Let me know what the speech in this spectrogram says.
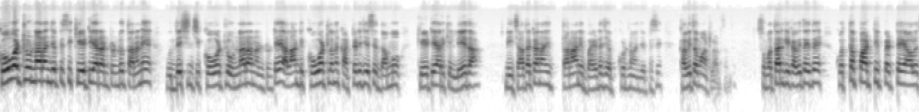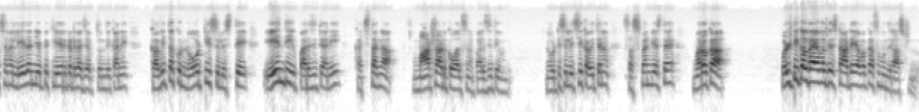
కోవట్లు ఉన్నారని చెప్పేసి కేటీఆర్ అంటుండు. తననే ఉద్దేశించి కోవట్లు ఉన్నారని అంటుంటే అలాంటి కోవట్లను కట్టడి చేసే దమ్ము కేటీఆర్కి లేదా? నీ చేతకానాన్ని తనాన్ని బయట చెప్పుకుంటున్నావు అని చెప్పేసి కవిత మాట్లాడుతుంది. సో మొత్తానికి కవిత అయితే కొత్త పార్టీ పెట్టే ఆలోచన లేదని చెప్పి క్లియర్ కట్గా చెప్తుంది. కానీ కవితకు నోటీసులు ఇస్తే ఏంది ఈ పరిస్థితి అని ఖచ్చితంగా మాట్లాడుకోవాల్సిన పరిస్థితి ఉంది. నోటీసులు ఇచ్చి కవితను సస్పెండ్ చేస్తే మరొక పొలిటికల్ రైవలరీ స్టార్ట్ అయ్యే అవకాశం ఉంది రాష్ట్రంలో.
